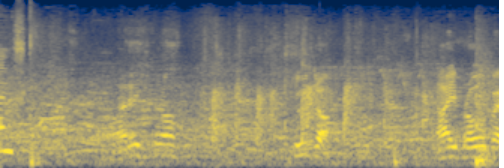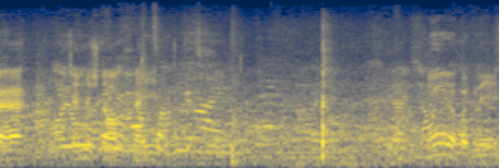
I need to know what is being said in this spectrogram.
20. Waar is er al? Hydra. Nein, proben, hä? Dann ist doch kein. Ja, aber gleich.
